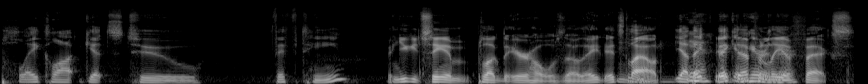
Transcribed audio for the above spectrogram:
play clock gets to fifteen. And you can see them plug the ear holes though. They it's loud. Yeah, Yeah. they they it can definitely there. affects.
